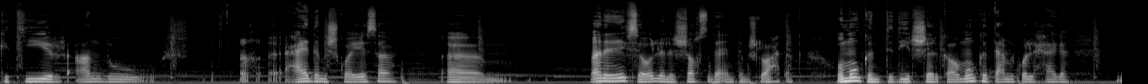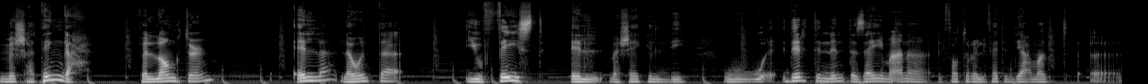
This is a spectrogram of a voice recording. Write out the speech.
كتير عنده عادة مش كويسة. أنا نفسي أقول للشخص ده أنت مش لوحدك وممكن تدير شركة وممكن تعمل كل حاجة مش هتنجح في اللونج تيرم إلا لو أنت you faced المشاكل دي. وقدرت إن أنت زي ما أنا الفترة اللي فاتت دي عملت آه،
